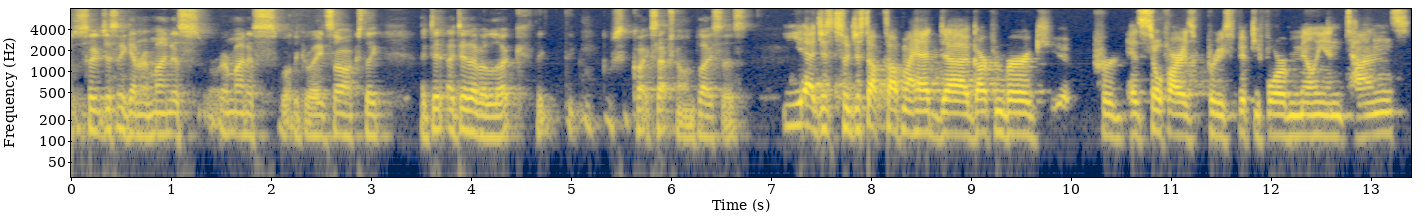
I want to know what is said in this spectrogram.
so just again remind us remind us what the grades are because they I did I did have a look. They, they quite exceptional in places. Yeah just so just off the top of my head uh, Garpenberg has so far has produced 54 million tons.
